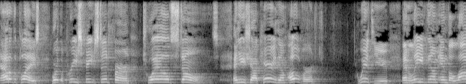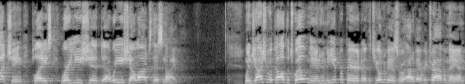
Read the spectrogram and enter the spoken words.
out of the place where the priest's feet stood firm 12 stones. And you shall carry them over with you and leave them in the lodging place where you should uh, where you shall lodge this night. When Joshua called the twelve men whom he had prepared of the children of Israel out of every tribe of man,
